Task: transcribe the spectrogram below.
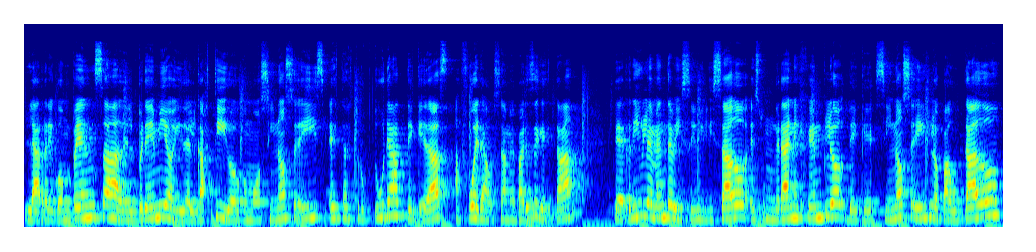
la recompensa, del premio y del castigo, como si no seguís esta estructura te quedás afuera, o sea, me parece que está terriblemente visibilizado, es un gran ejemplo de que si no seguís lo pautado,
